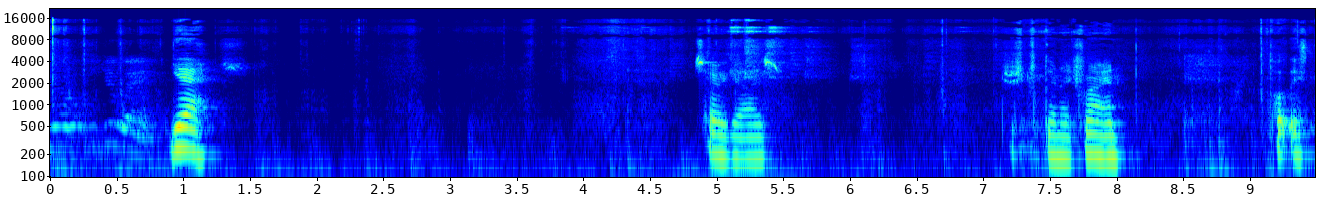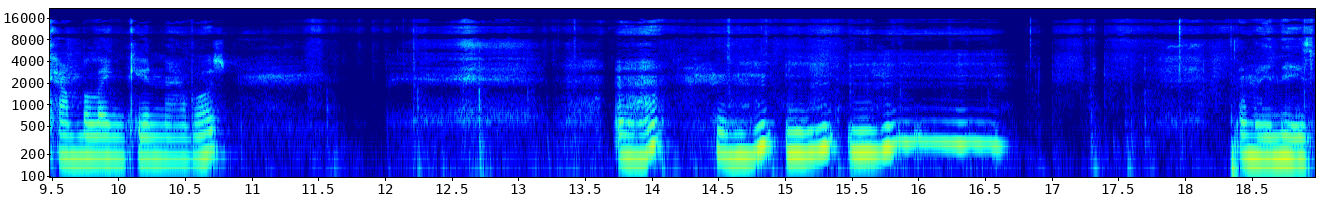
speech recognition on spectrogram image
Doing? Yes. Sorry, guys. Just gonna try and put this camber link in now, boys. Uh huh. hmm hmm hmm I mean, these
